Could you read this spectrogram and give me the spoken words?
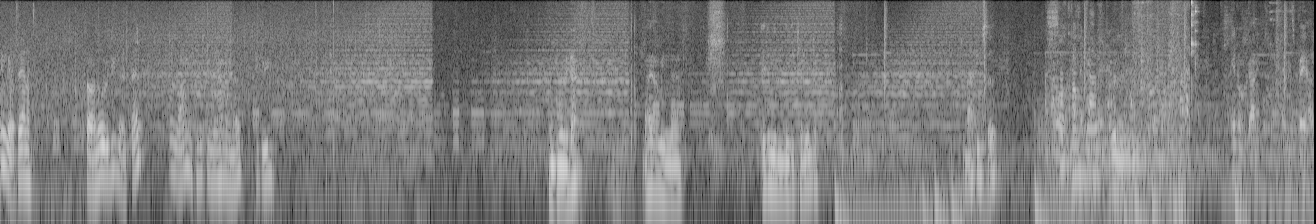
Det er irriterende. Så nu er vi lige ved et bad. Så er det varmen, så nu skal vi have noget mad i byen. Nu bor vi her. Mig og min øh, alle mine medicamenter. Meget fint sted. Endnu en gang er vi tilbage her.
